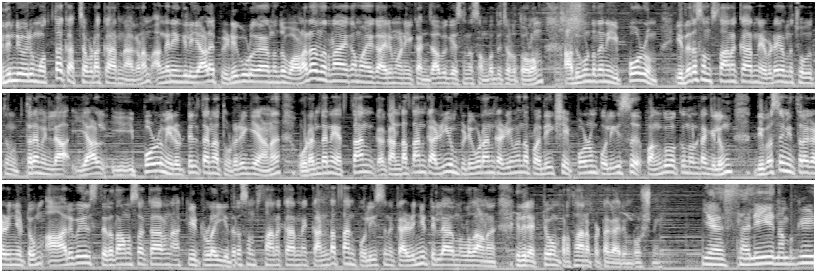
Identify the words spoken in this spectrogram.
ഇതിന്റെ ഒരു മൊത്ത കച്ചവടക്കാരനാകണം. അങ്ങനെയെങ്കിൽ ഇയാളെ പിടികൂടുക എന്നത് വളരെ നിർണായകമായ കാര്യമാണ് ഈ കഞ്ചാവ് കേസിനെ സംബന്ധിച്ചിടത്തോളം. അതുകൊണ്ട് തന്നെ ഇപ്പോഴും ഇതര സംസ്ഥാനക്കാരൻ എവിടെയെന്ന ചോദ്യത്തിന് ഉത്തരമില്ല. ഇയാൾ ഇപ്പോഴും ഇരുട്ടിൽ തന്നെ തുടരുകയാണ്. ഉടൻ തന്നെ എത്താൻ കണ്ടെത്താൻ കഴിയും പിടികൂടാൻ കഴിയുമെന്ന പ്രതീക്ഷ ഇപ്പോഴും പോലീസ് പങ്കുവെക്കുന്നുണ്ടെങ്കിലും ദിവസം ഇത്ര കഴിഞ്ഞിട്ടും ആലുവയിൽ സ്ഥിരതാമസക്കാരനാക്കിയിട്ടുള്ള ഇതര സംസ്ഥാനക്കാരനെ കണ്ടെത്താൻ പോലീസിന് കഴിഞ്ഞിട്ടില്ല എന്നുള്ളതാണ് ഇതിൽ ഏറ്റവും പ്രധാനപ്പെട്ട കാര്യം റോഷ്നി. യെസ് അലി നമുക്ക് ഈ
